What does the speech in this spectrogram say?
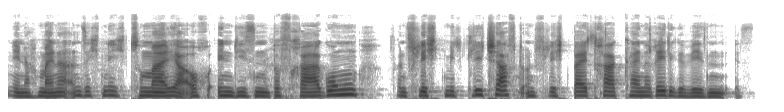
Nee, nach meiner Ansicht nicht. Zumal ja auch in diesen Befragungen von Pflichtmitgliedschaft und Pflichtbeitrag keine Rede gewesen ist.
